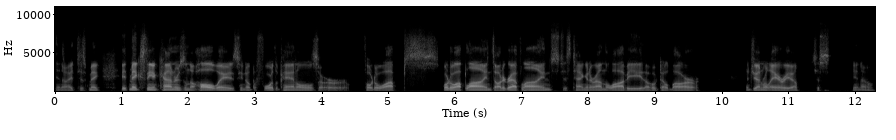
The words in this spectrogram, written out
you know, it just make it makes the encounters in the hallways, you know, before the panels or photo ops, photo op lines, autograph lines, just hanging around the lobby, the hotel bar, the general area. Just you know,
